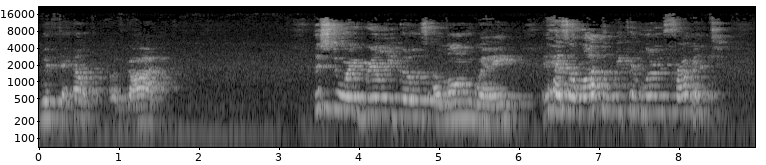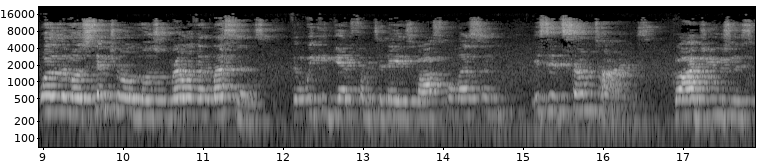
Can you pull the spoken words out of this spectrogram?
with the help of God. This story really goes a long way. It has a lot that we can learn from it. One of the most central and most relevant lessons that we can get from today's gospel lesson is that sometimes God uses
